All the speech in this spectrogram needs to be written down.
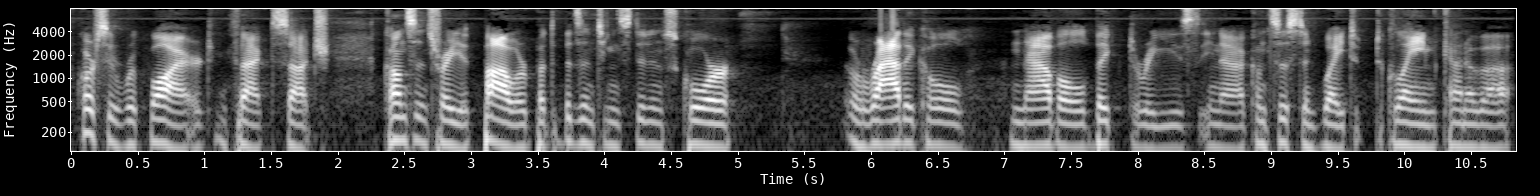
Of course, it required, in fact, such concentrated power, but the Byzantines didn't score radical naval victories in a consistent way to, to claim kind of a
